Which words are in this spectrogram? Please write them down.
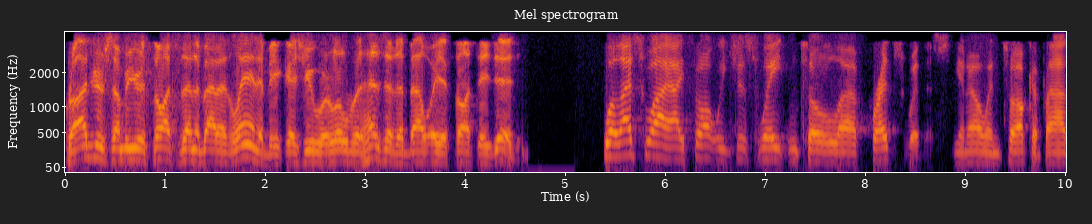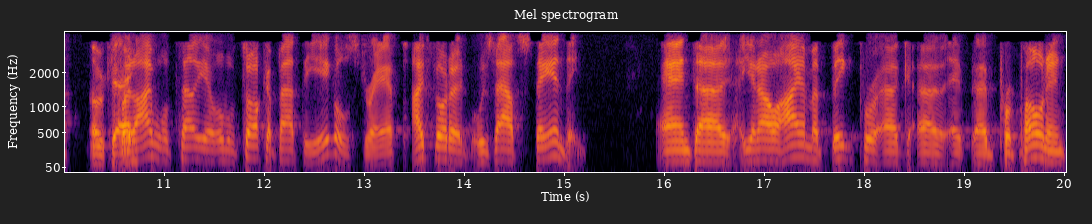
Roger, some of your thoughts then about Atlanta because you were a little bit hesitant about what you thought they did. Well, that's why I thought we'd just wait until uh, Fred's with us, you know, and talk about. Okay. But I will tell you, we'll talk about the Eagles draft. I thought it was outstanding, and uh, you know, I am a big pro, uh, uh, a proponent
